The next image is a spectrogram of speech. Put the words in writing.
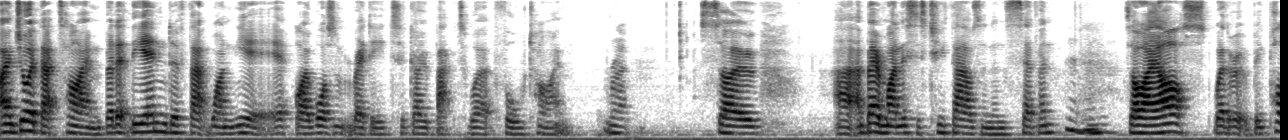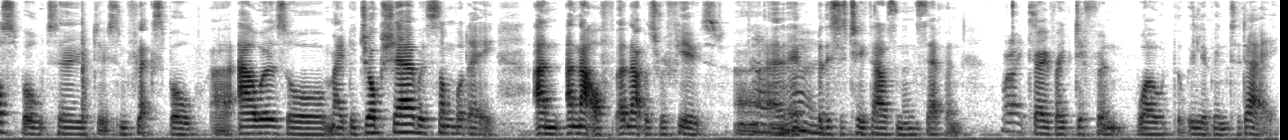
I enjoyed that time, but at the end of that one year, I wasn't ready to go back to work full time. Right. So, uh, and bear in mind, this is 2007. So I asked whether it would be possible to do some flexible uh, hours or maybe job share with somebody, and, and that off and that was refused. Uh, and it- but this is 2007 Right. very very different world that we live in today.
